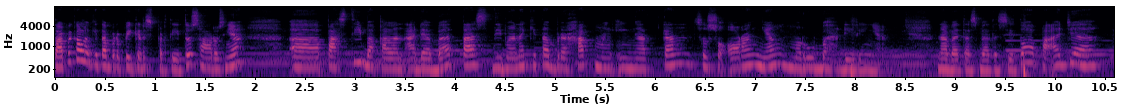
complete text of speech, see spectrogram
Tapi kalau kita berpikir seperti itu seharusnya uh, pasti bakalan ada batas di mana kita berhak mengingatkan seseorang yang merubah dirinya. Nah batas-batas itu apa aja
